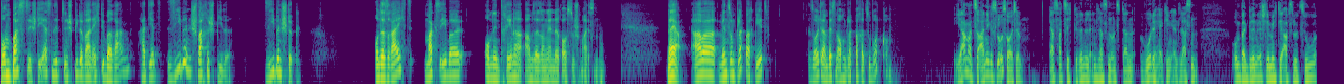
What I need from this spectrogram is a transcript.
bombastisch. Die ersten 17 Spiele waren echt überragend. Hat jetzt sieben schwache Spiele. Sieben Stück. Und das reicht Max Eberl um den Trainer am Saisonende rauszuschmeißen. Naja, aber wenn es um Gladbach geht, sollte am besten auch ein Gladbacher zu Wort kommen. Ja, mal zu einiges los heute. Erst hat sich Grindel entlassen und dann wurde Hacking entlassen. Und bei Grindel stimme ich dir absolut zu,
